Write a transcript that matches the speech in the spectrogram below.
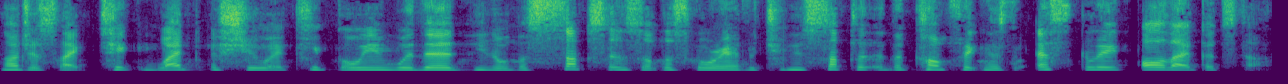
not just like take one issue and keep going with it. You know, the substance of the story has to change, the conflict has to escalate, all that good stuff.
